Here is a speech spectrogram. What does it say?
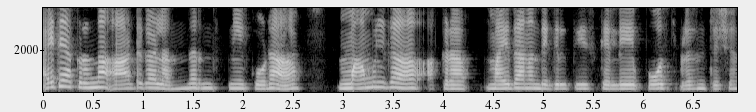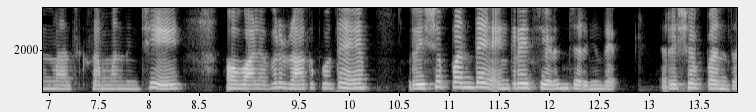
అయితే అక్కడున్న ఆటగాళ్ళందరిని కూడా మామూలుగా అక్కడ మైదానం దగ్గరికి తీసుకెళ్ళి పోస్ట్ ప్రజెంటేషన్ మ్యాచ్‌కి సంబంధించి వాళ్ళెవరు రాకపోతే రిషబ్ పంతే ఎంకరేజ్ చేయడం జరిగింది. రిషబ్ పంత్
